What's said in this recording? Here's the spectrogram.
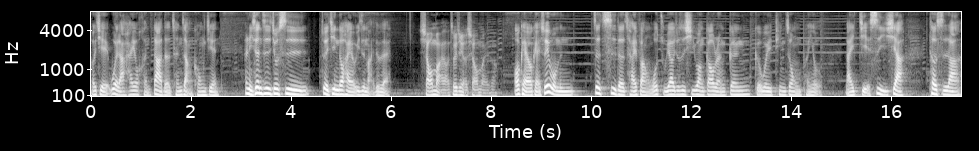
而且未来还有很大的成长空间。那你甚至就是最近都还有一直买，对不对小买啊，最近有小买的。？OK OK，所以我们这次的采访，我主要就是希望高人跟各位听众朋友来解释一下特斯拉，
